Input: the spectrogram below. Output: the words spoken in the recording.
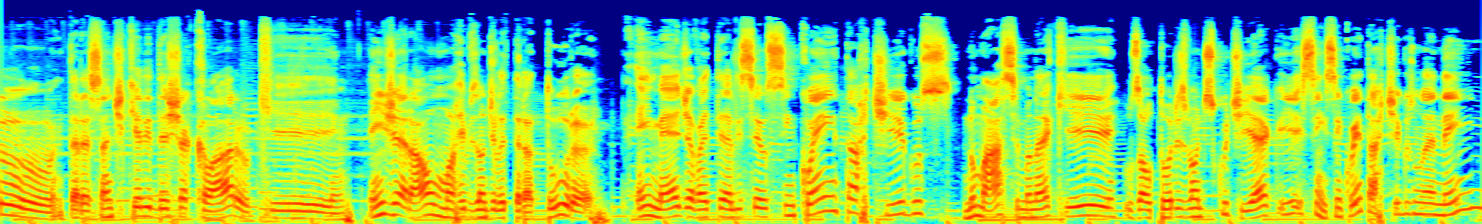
interessante que ele deixa claro que, em geral, uma revisão de literatura, em média, vai ter ali seus 50 artigos, no máximo, né, que os autores vão discutir. É, e, sim, 50 artigos não é nem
